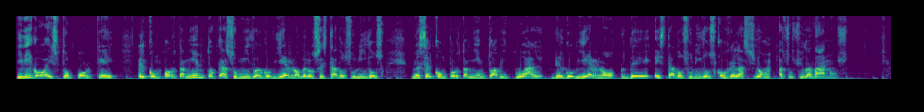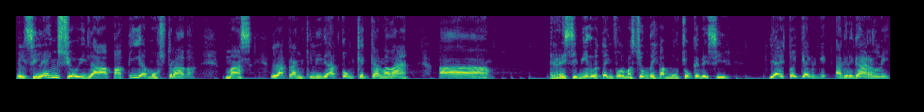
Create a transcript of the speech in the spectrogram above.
Y digo esto porque el comportamiento que ha asumido el gobierno de los Estados Unidos no es el comportamiento habitual del gobierno de Estados Unidos con relación a sus ciudadanos. El silencio y la apatía mostrada, más la tranquilidad con que Canadá ha recibido esta información deja mucho que decir. Y a esto hay que agregarle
